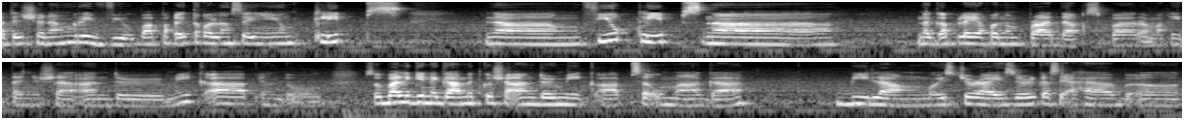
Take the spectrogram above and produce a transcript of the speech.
natin siya ng review, papakita ko lang sa inyo yung clips ng few clips na nag-apply ako ng products para makita nyo siya under makeup and all. So, bali ginagamit ko siya under makeup sa umaga bilang moisturizer kasi I have a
